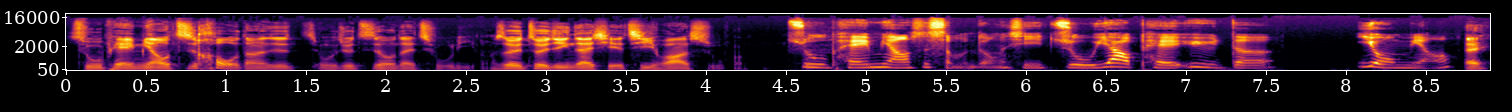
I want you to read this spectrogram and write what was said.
主培苗之后，当然就我就之后再处理嘛。所以最近在写计划书。主培苗是什么东西？主要培育的幼苗？哎，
